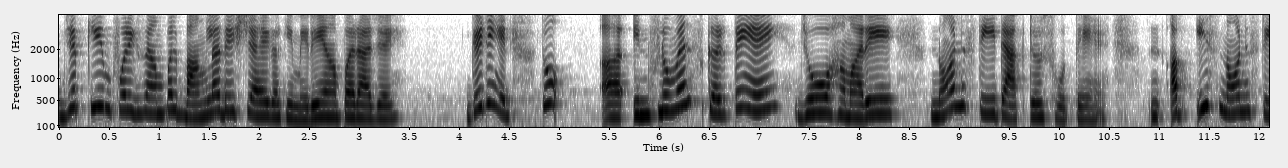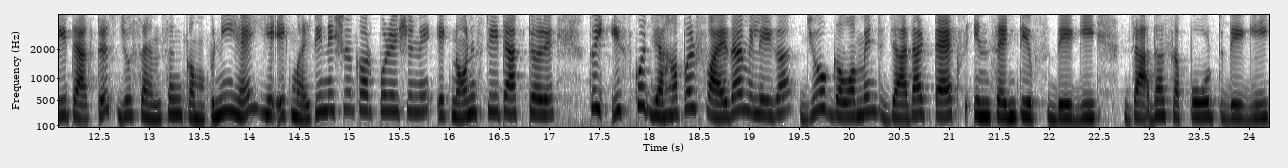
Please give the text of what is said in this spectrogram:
जबकि फॉर एग्ज़ाम्पल बांग्लादेश चाहेगा कि मेरे यहाँ पर आ जाए। गेटिंग इट तो इन्फ्लुएंस uh, करते हैं जो हमारे नॉन स्टेट एक्टर्स होते हैं। अब इस नॉन स्टेट एक्टर्स जो सैमसंग कंपनी है ये एक मल्टीनेशनल कॉरपोरेशन है एक नॉन स्टेट एक्टर है तो इसको जहाँ पर फ़ायदा मिलेगा जो गवर्नमेंट ज़्यादा टैक्स इंसेंटिव्स देगी ज़्यादा सपोर्ट देगी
